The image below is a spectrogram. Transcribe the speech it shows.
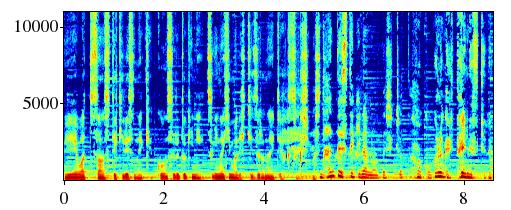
えー、ワッチさん素敵ですね。結婚するときに次の日まで引きずらないと約束しました。なんて素敵なの？私ちょっと心が痛いんですけれども。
